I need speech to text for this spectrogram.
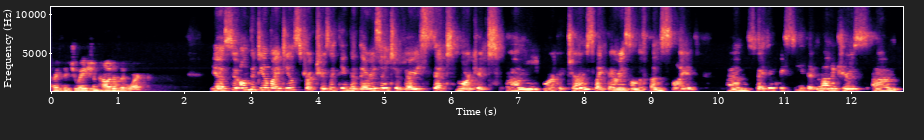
per situation? How does it work? Yeah, so on the deal by deal structures, I think that there isn't a very set market um, market terms like there is on the fund side. Um, so I think we see that managers um,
